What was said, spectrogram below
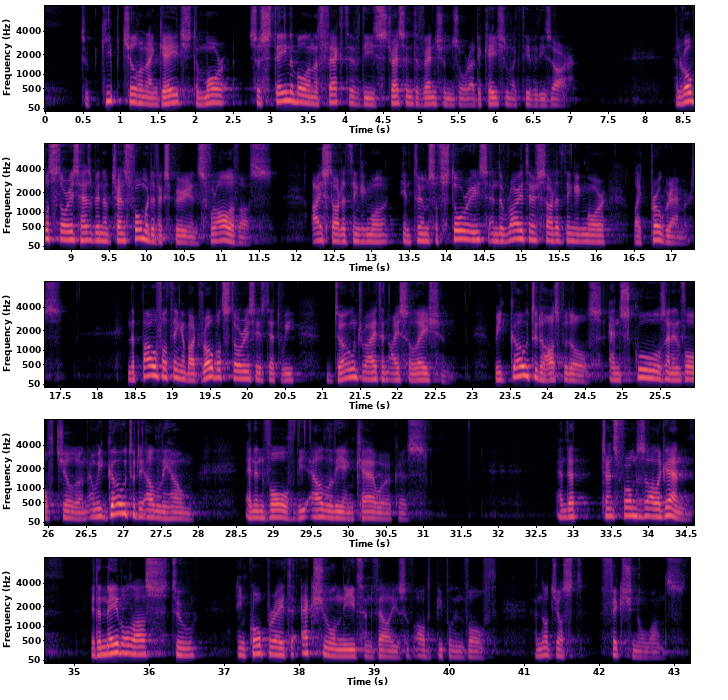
to keep children engaged, the more sustainable and effective these stress interventions or educational activities are. And Robot Stories has been a transformative experience for all of us. I started thinking more in terms of stories, and the writers started thinking more like programmers. And the powerful thing about Robot Stories is that we don't write in isolation. We go to the hospitals and schools and involve children, and we go to the elderly home and involve the elderly and care workers. And that transformed us all again. It enabled us to incorporate the actual needs and values of all the people involved, and not just fictional ones.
